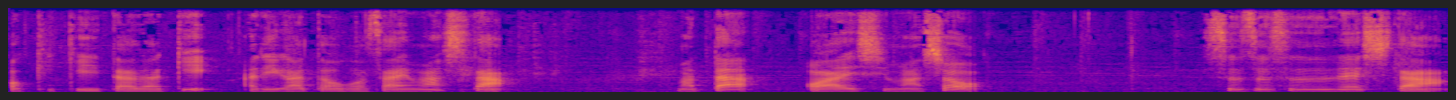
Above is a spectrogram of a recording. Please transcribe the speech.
お聴きいただきありがとうございました。またお会いしましょう。すずすずでした。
